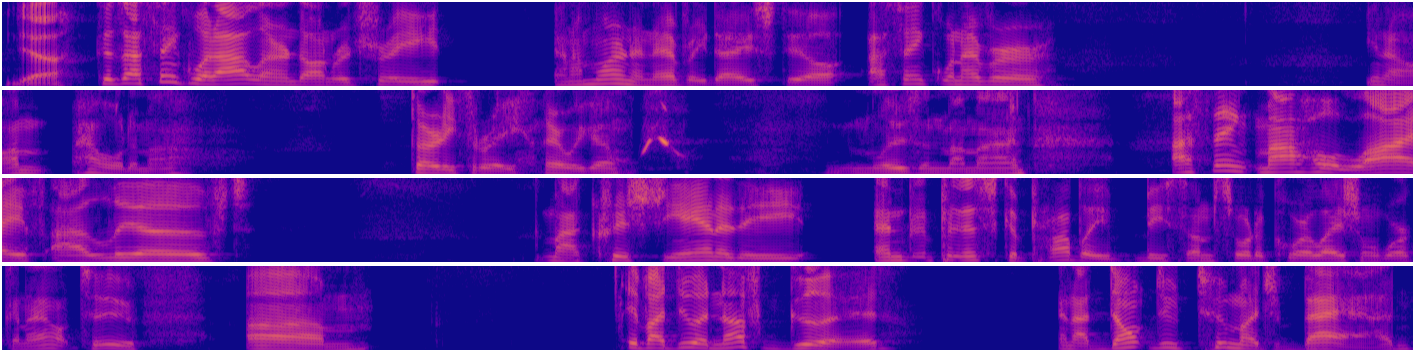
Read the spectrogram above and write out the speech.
Yeah. Because I think what I learned on retreat, and I'm learning every day still. I think whenever, you know, I'm how old am I? Thirty three. There we go. I'm losing my mind. I think my whole life I lived my Christianity, and this could probably be some sort of correlation with working out too. Um, if I do enough good and I don't do too much bad,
